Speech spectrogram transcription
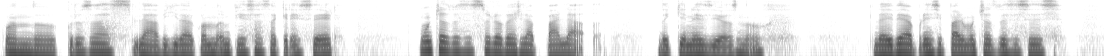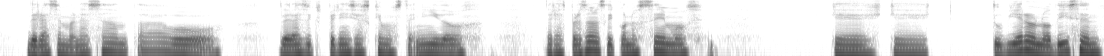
Cuando cruzas la vida, cuando empiezas a crecer, muchas veces solo ves la pala de quién es Dios, ¿no? La idea principal muchas veces es de la Semana Santa o de las experiencias que hemos tenido, de las personas que conocemos, que, que tuvieron o dicen,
